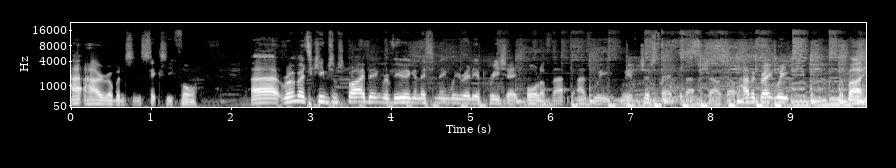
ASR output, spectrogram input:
at Harry Robinson64. Uh, remember to keep subscribing, reviewing, and listening. We really appreciate all of that, as we, we have just said for that shout out. Have a great week. Goodbye.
